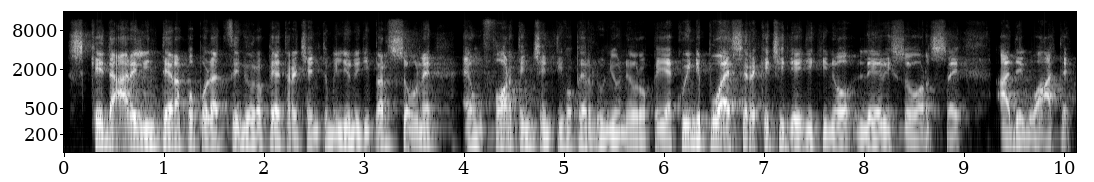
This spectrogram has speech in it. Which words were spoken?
schedare l'intera popolazione europea, 300 milioni di persone, è un forte incentivo per l'Unione Europea, quindi può essere che ci dedichino le risorse adeguate.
